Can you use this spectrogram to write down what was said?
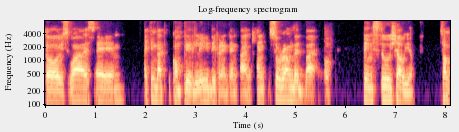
toys was um, I think that completely different, and I'm, I'm surrounded by of things to show you. So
